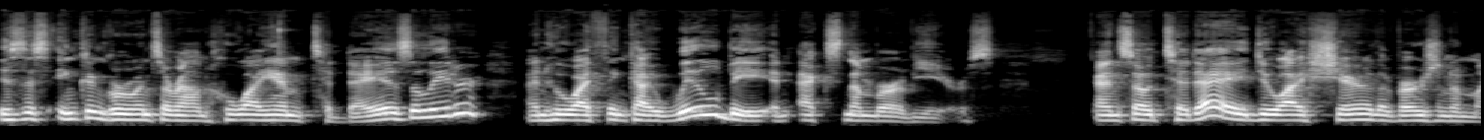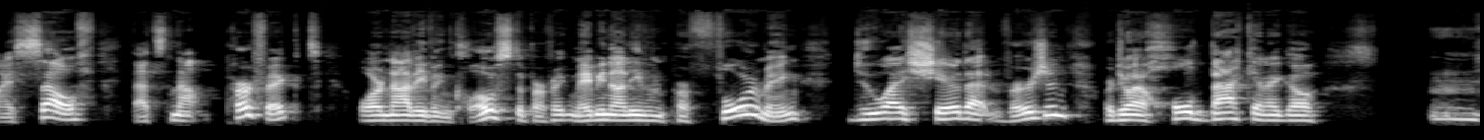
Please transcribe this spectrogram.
is this incongruence around who I am today as a leader and who I think I will be in X number of years. And so today, do I share the version of myself that's not perfect or not even close to perfect, maybe not even performing? Do I share that version or do I hold back and I go, mm,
